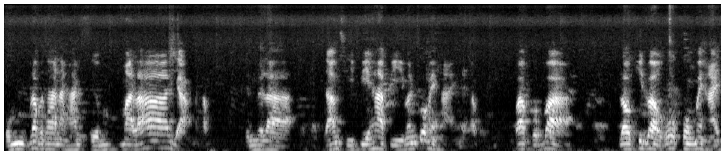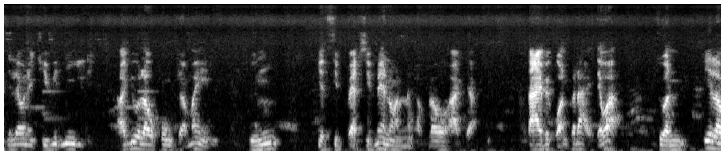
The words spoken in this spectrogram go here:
ผมรับประทานอาหารเสริมมาหลายอย่างนะครับ เป็นเวลาสามสี่ปีห้าปีมันก็ไม่หายนะครับปรากฏว่าเราคิดว่าโอ้คงไม่หายเสร็จแล้วในชีวิตนี้ อายุเราคงจะไม่ถึงเจ็ดสิบแปดสิบแน่นอนนะครับ เราอาจจะตายไปก่อนก็ได้ แต่ว่าส่วนที่เรา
